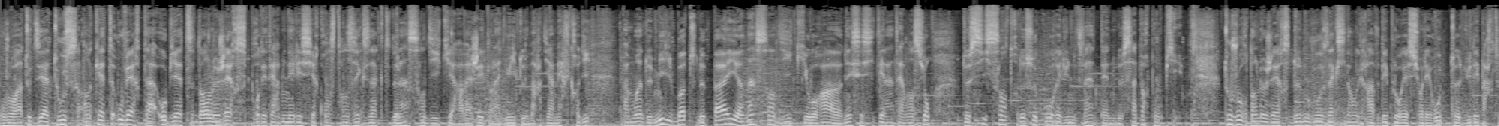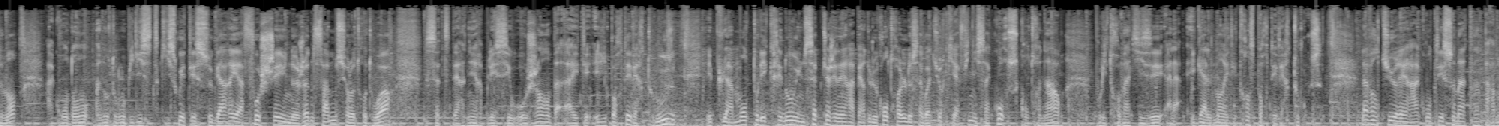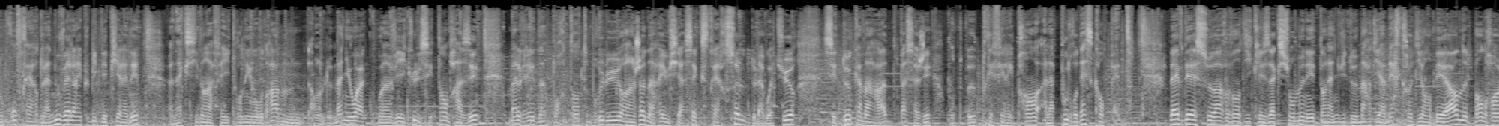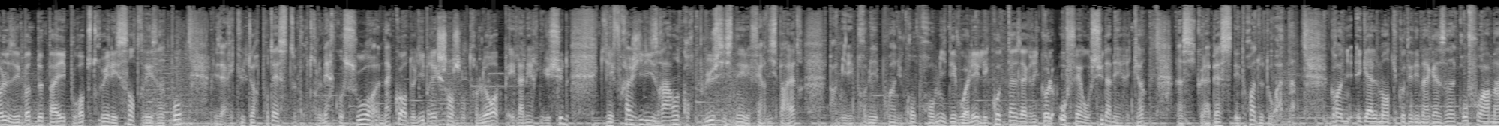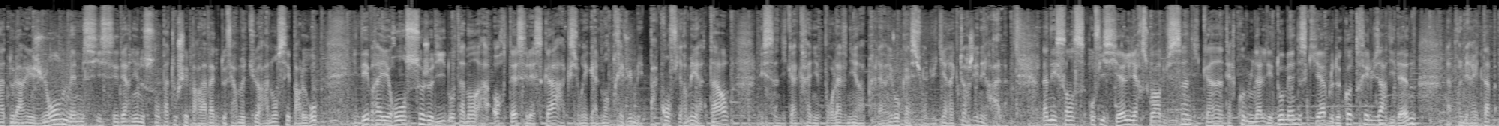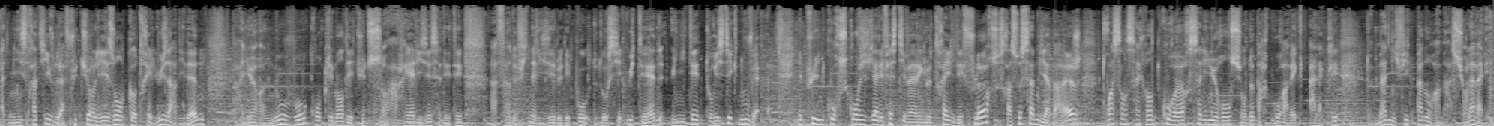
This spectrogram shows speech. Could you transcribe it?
Bonjour à toutes et à tous. Enquête ouverte à Aubiette dans le Gers pour déterminer les circonstances exactes de l'incendie qui a ravagé dans la nuit de mardi à mercredi pas moins de 1000 bottes de paille. Un incendie qui aura nécessité l'intervention de six centres de secours et d'une vingtaine de sapeurs-pompiers. Toujours dans le Gers, de nouveaux accidents graves déplorés sur les routes du département. À Condon, un automobiliste qui souhaitait se garer a fauché une jeune femme sur le trottoir. Cette dernière blessée aux jambes a été héliportée vers Toulouse. Et puis à Montaut-les-Créneaux, une septuagénaire a perdu le contrôle de sa voiture qui a fini sa course contre un arbre. Pour l'y traumatiser, elle a également été transportée vers Toulouse. L'aventure est racontée ce matin par nos confrères de la Nouvelle République des Pyrénées. Un accident a failli tourner au drame dans le Magnoac où un véhicule s'est embrasé. Malgré d'importantes brûlures, un jeune a réussi à s'extraire seul de la voiture. Ses deux camarades passagers ont eux préféré prendre à la poudre d'escampette. La FDSEA revendique les actions menées dans la nuit de mardi à mercredi en Béarn, banderoles et bottes de paille pour obstruer les centres des impôts. Les agriculteurs protestent contre le Mercosur, un accord de libre-échange entre l'Europe et l'Amérique du Sud qui les fragilisera encore plus, si ce n'est les faire disparaître. Parmi les premiers points du compromis dévoilé, les quotas agricoles offerts aux Sud-Américains, ainsi que la baisse des droits de douane. Grogne également du côté des magasins Conforama de la région, même si ces derniers ne sont pas touchés par la vague de fermeture annoncée par le groupe, ils débrayeront ce jeudi, notamment à Orthès et l'Escar, action également prévue mais pas confirmée à Tarbes. Les syndicats craignent pour l'avenir après la révocation du directeur général. La naissance officielle hier soir du syndicat intercommunal des domaines skiables de Cotteret-Luzardiden, la première étape administrative de la future liaison Cotteret-Luzardiden. Par ailleurs, un nouveau complément d'études sera réalisé cet été afin de finaliser le dépôt de dossier UTN, unité touristique nouvelle. Et puis une course conviviale et festive avec le Trail des Fleurs, ce sera ce samedi à Barège. 350 coureurs s'aligneront sur deux parcours avec à la clé de magnifiques panoramas sur la vallée.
